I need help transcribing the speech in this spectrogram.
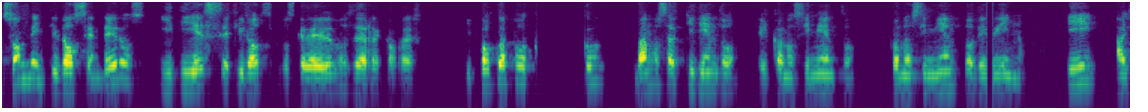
son 22 senderos y 10 sefirot los que debemos de recorrer. Y poco a poco vamos adquiriendo el conocimiento, conocimiento divino. Y al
